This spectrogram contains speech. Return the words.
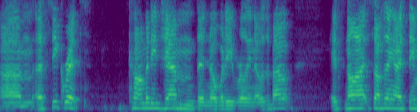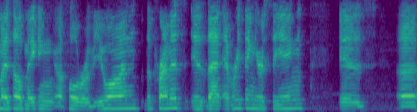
Um, a secret comedy gem that nobody really knows about. It's not something I see myself making a full review on. The premise is that everything you're seeing is a,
